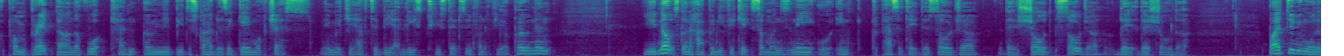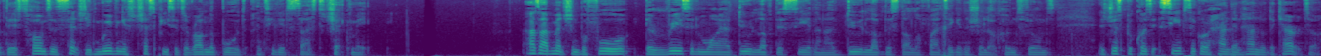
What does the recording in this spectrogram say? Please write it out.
upon breakdown of what can only be described as a game of chess, in which you have to be at least two steps in front of your opponent. You know what's going to happen if you kick someone's knee or incapacitate the soldier, the shoulder, soldier, their shoulder. By doing all of this, Holmes is essentially moving his chess pieces around the board until he decides to checkmate. As I mentioned before, the reason why I do love this scene and I do love the style of fighting in the Sherlock Holmes films is just because it seems to go hand in hand with the character.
